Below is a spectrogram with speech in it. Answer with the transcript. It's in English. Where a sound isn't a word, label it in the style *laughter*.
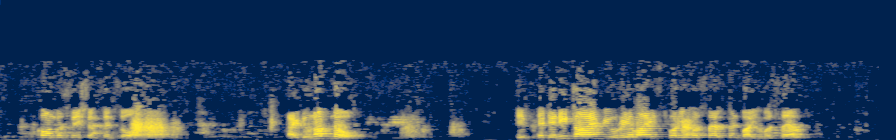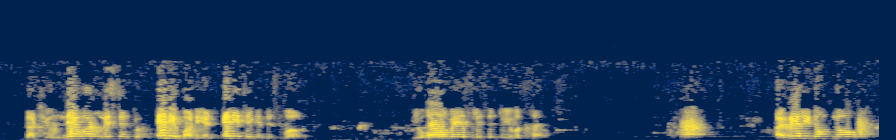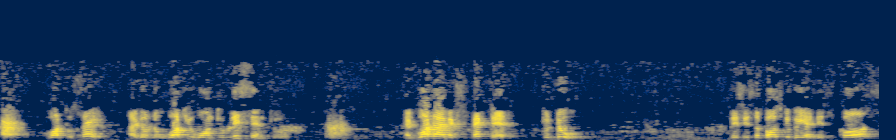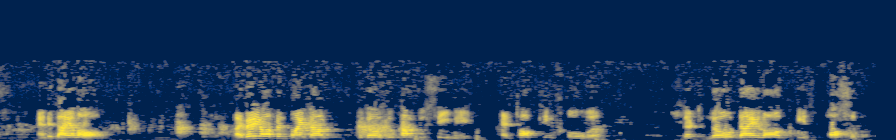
conversations, and so on. I do not know if at any time you realized for yourself and by yourself that you never listen to anybody and anything in this world. You always listen to yourself. I really don't know what to say. I don't know what you want to listen to and what I'm expected to do. This is supposed to be a discourse and a dialogue. I very often point out to those who come to see me and talk things over that no dialogue is possible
